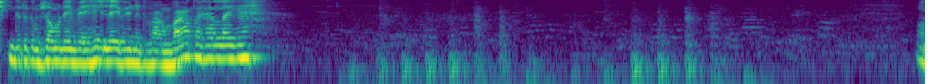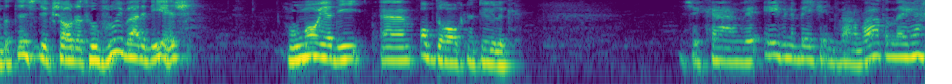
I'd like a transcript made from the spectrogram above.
Misschien dat ik hem zometeen weer heel even in het warm water ga leggen. Want het is natuurlijk zo dat hoe vloeibaarder die is, hoe mooier die uh, opdroogt natuurlijk. Dus ik ga hem weer even een beetje in het warm water leggen.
